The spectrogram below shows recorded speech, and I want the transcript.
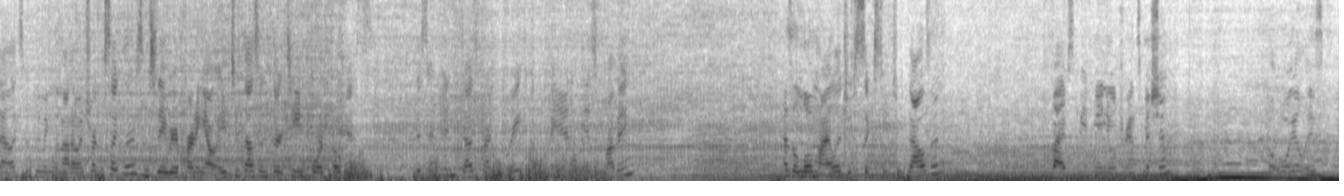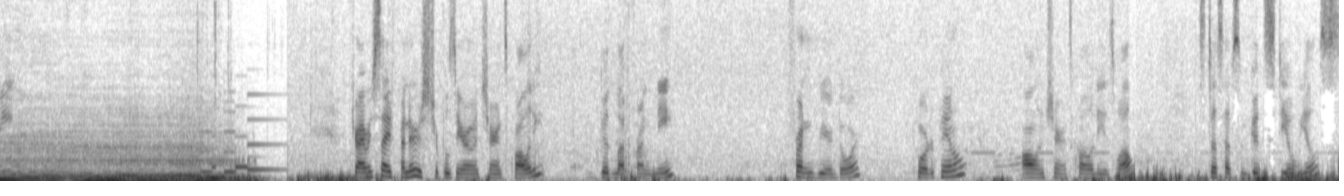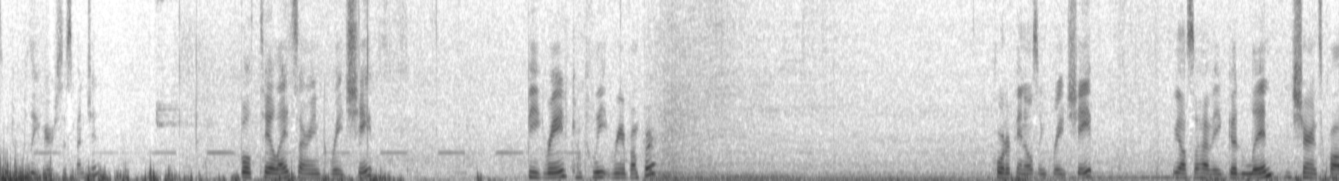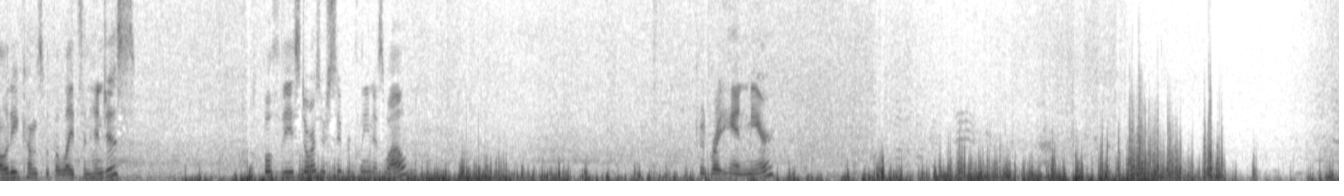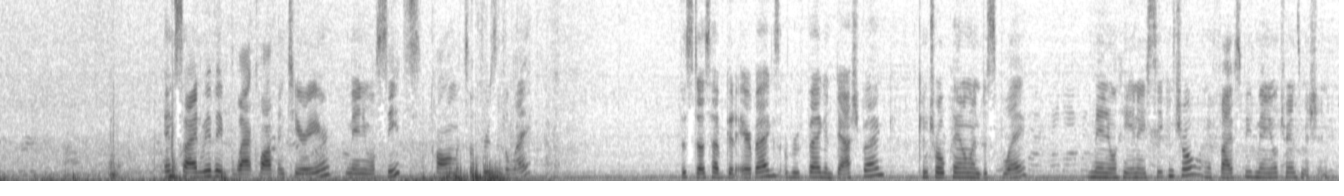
Alex with New England Auto and Truck Recyclers, and today we are parting out a 2013 Ford Focus. This engine does run great. The fan is rubbing. Has a low mileage of 62,000. Five-speed manual transmission. The oil is clean. Driver's side fender is triple zero insurance quality. Good left front knee. Front and rear door quarter panel, all insurance quality as well. This does have some good steel wheels, complete rear suspension. Both taillights are in great shape. B-grade, complete rear bumper. Quarter panel's in great shape. We also have a good lid. Insurance quality comes with the lights and hinges. Both of these doors are super clean as well. Good right hand mirror. Inside we have a black cloth interior, manual seats, column with slippers and delay. This does have good airbags, a roof bag and dash bag, control panel and display, manual heat and AC control, and a 5-speed manual transmission.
